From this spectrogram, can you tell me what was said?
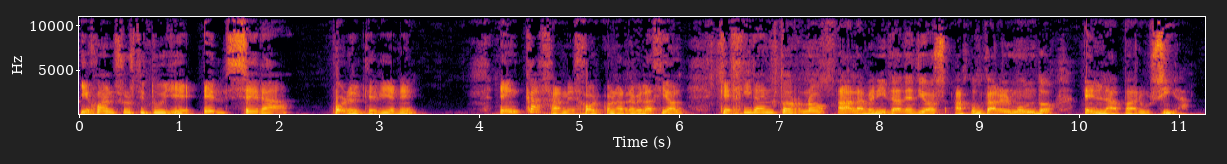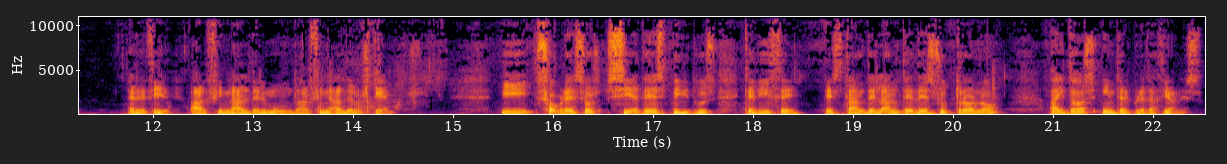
y Juan sustituye el será por el que viene. Encaja mejor con la revelación que gira en torno a la venida de Dios a juzgar el mundo en la parusía, es decir, al final del mundo, al final de los tiempos. Y sobre esos siete espíritus que dice están delante de su trono, hay dos interpretaciones.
